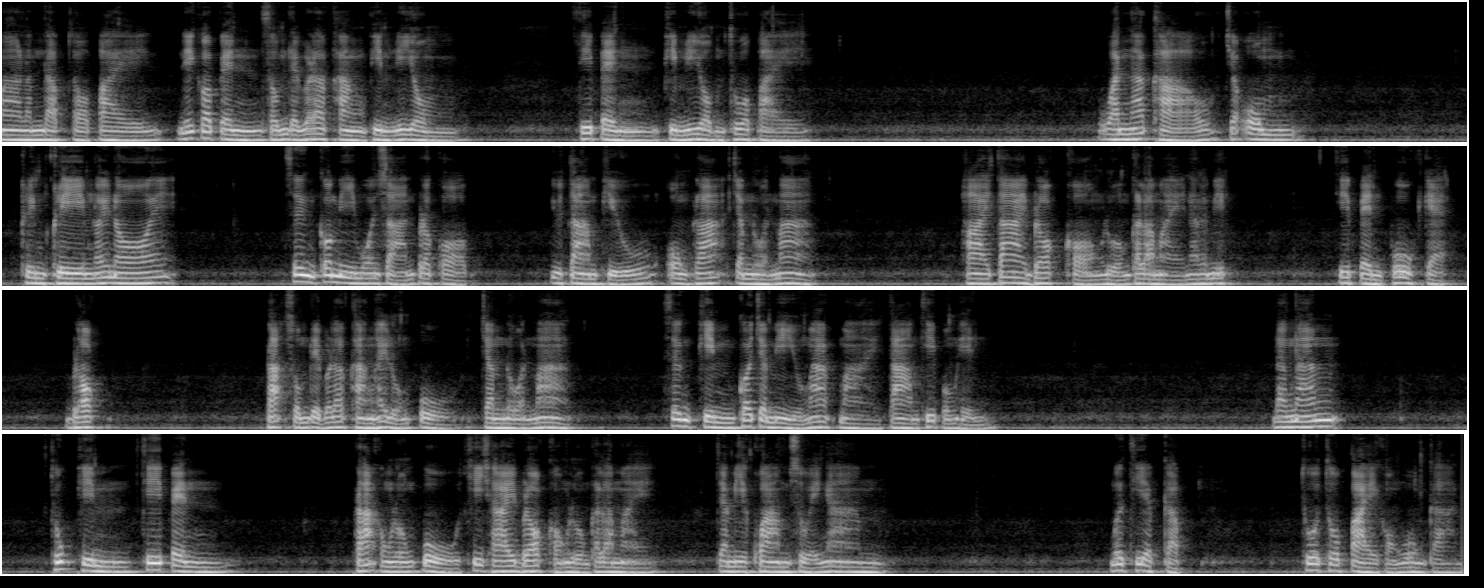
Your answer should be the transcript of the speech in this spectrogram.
มาลำดับต่อไป นี่ก็เป็นสมเด็จพระระฆังพิมพ์นิยม ที่เป็นพิมพ์นิยมทั่วไป วันนะขาวจะอม ครีมครีมๆน้อยๆ ซึ่งก็มีมวลสารประกอบ อยู่ตามผิวองค์พระจำนวนมาก ภายใต้บล็อกของหลวงกะละไมนารมิตรที่เป็นผู้แกะ บล็อก พระสมเด็จพระคังให้หลวงปู่จำนวนมาก ซึ่งพิมพ์ก็จะมีอยู่มากมายตามที่ผมเห็น ดังนั้น ทุกพิมพ์ที่เป็นพระของหลวงปู่ที่ใช้บล็อกของหลวงกะละไมจะมีความสวยงาม เมื่อเทียบกับทั่วๆไปของวงการ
